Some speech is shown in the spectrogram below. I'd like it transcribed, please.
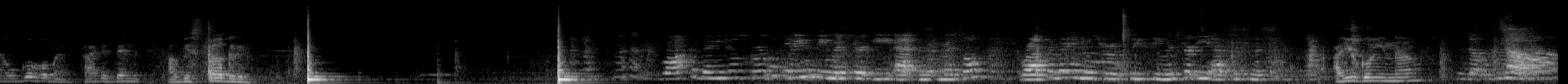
I will go home and practice, then I'll be struggling. Rock of Angels Group, please see Mr. E at dismissal. Rock of Angels Group, please see Mr. E at dismissal. Are you going now? No. No.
